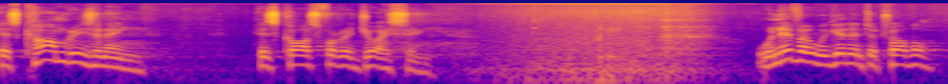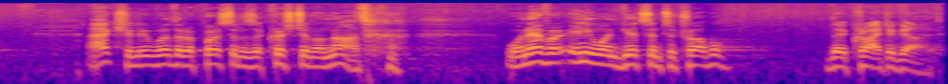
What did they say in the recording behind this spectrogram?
his calm reasoning, his cause for rejoicing. Whenever we get into trouble, Actually, whether a person is a Christian or not, whenever anyone gets into trouble, they cry to God.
